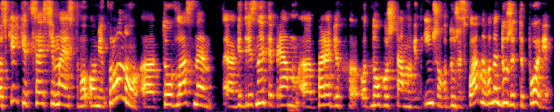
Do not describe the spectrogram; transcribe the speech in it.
оскільки це сімейство омікрону, е, то власне е, відрізнити прям е, перебіг одного штаму від іншого дуже складно. Вони дуже типові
